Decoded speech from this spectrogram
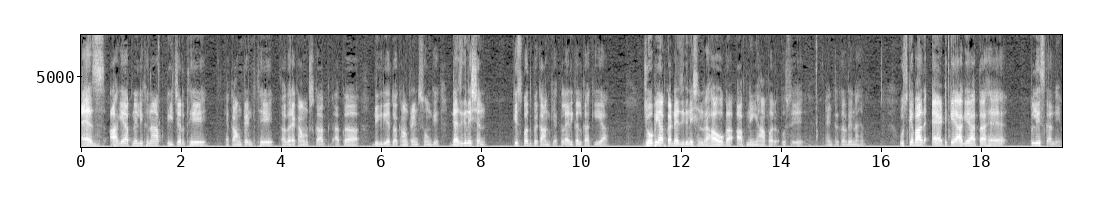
एज आगे आपने लिखना, आप टीचर थे अकाउंटेंट थे, अगर अकाउंट्स का आपका डिग्री है तो अकाउंटेंट्स होंगे। डेजिग्नेशन किस पद पे काम किया? क्लैरिकल का किया। जो भी आपका डेजिग्नेशन रहा होगा, आपने यहाँ पर उसे एंटर कर देना है। उसके बाद एट के आगे आता है प्लेस का नेम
